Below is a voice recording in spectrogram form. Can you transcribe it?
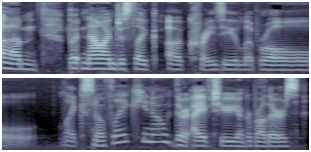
Um, but now I'm just like a crazy liberal, like snowflake, you know? There, I have two younger brothers,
